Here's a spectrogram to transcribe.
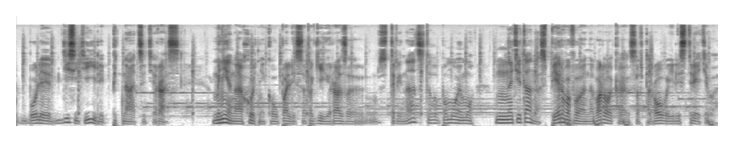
более 10 или 15 раз – мне на охотника упали сапоги раза с 13 по-моему, на Титана с первого, на Варлока со второго или с третьего.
